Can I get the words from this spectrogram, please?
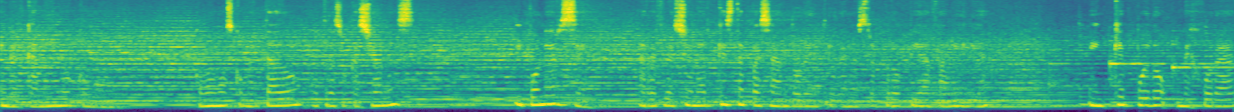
en el camino, como, como hemos comentado otras ocasiones, y ponerse a reflexionar qué está pasando dentro de nuestra propia familia, en qué puedo mejorar,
